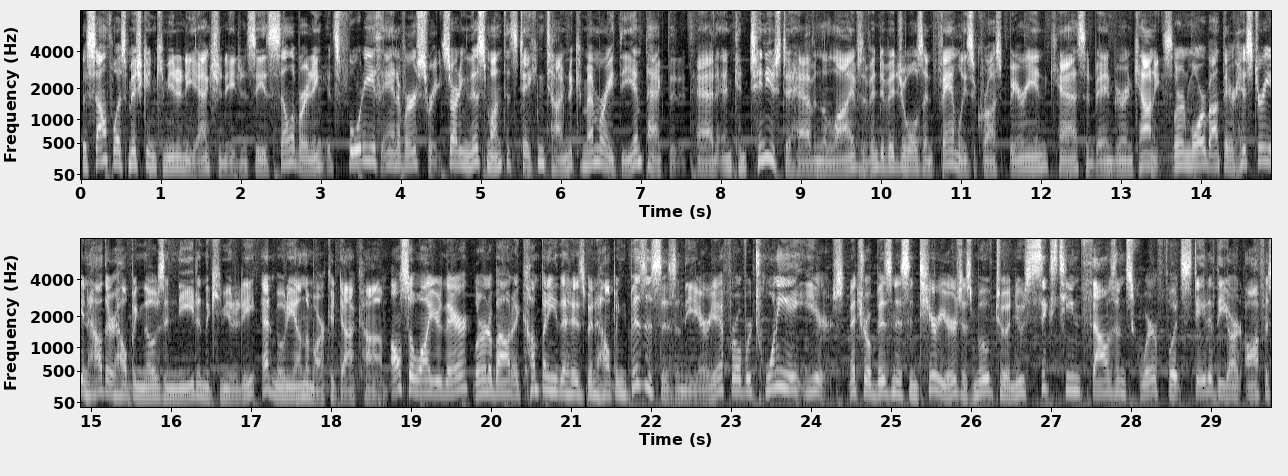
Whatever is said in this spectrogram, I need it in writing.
The Southwest Michigan Community Action Agency is celebrating its 40th anniversary. Starting this month, it's taking time to commemorate the impact that it's had and continues to have in the lives of individuals and families across Berrien, Cass, and Van Buren counties. Learn more about their history and how they're helping those in need in the community at moodyonthemarket.com. Also, while you're there, learn about a company that has been helping businesses in the area for over 28 years. Metro Business Interiors has moved to a new 16,000 square foot state of the art office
